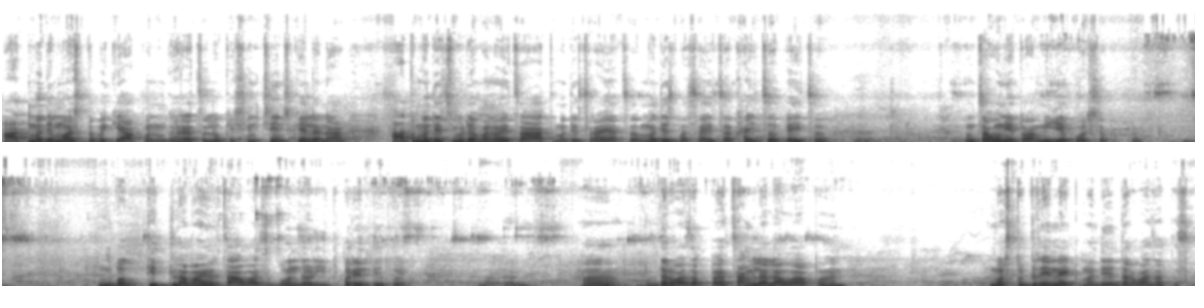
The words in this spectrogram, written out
आतमध्ये मस्तपैकी आपण घराचं लोकेशन चेंज केलं ना आतमध्येच व्हिडिओ बनवायचा आतमध्येच राहायचं मध्येच बसायचं खायचं प्यायचं. जाऊन येतो आम्ही एक वर्ष फक्त. बघ तिथला बाहेरचा आवाज गोंधळ इथपर्यंत येतोय. हां दरवाजा प- चांगला लावू आपण. मस्त ग्रेनाईटमध्ये दरवाजा तसा.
